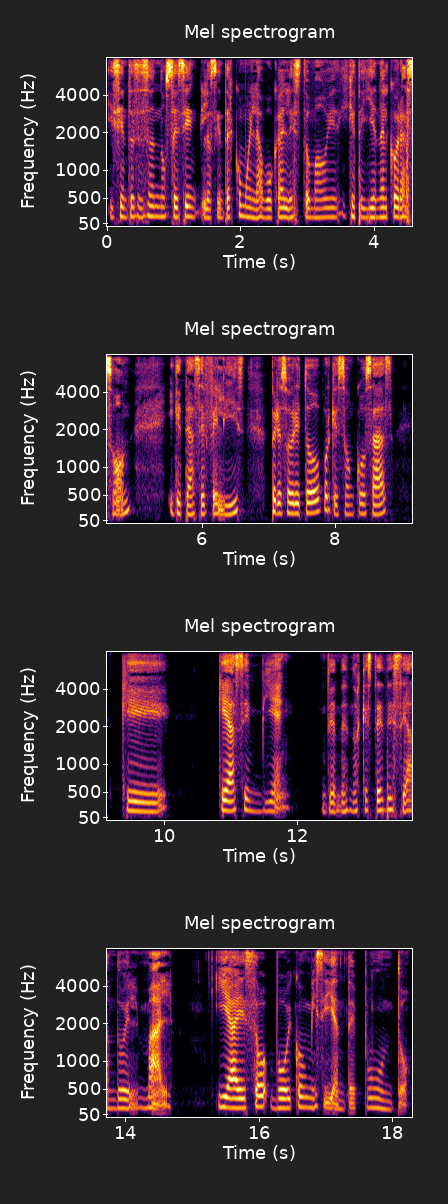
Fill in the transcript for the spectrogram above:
y, sientes eso, no sé si lo sientes como en la boca del estómago y, que te llena el corazón y que te hace feliz, pero sobre todo porque son cosas que, que hacen bien, ¿entiendes? No es que estés deseando el mal. Y a eso voy con mi siguiente punto.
